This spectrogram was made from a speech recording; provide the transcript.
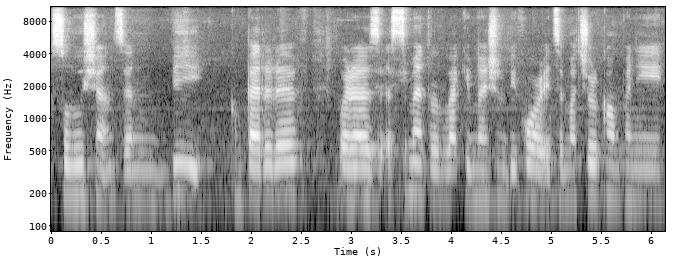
solutions and be competitive. Whereas Symantec, like you mentioned before, it's a mature company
